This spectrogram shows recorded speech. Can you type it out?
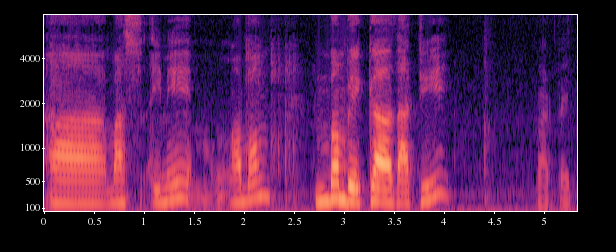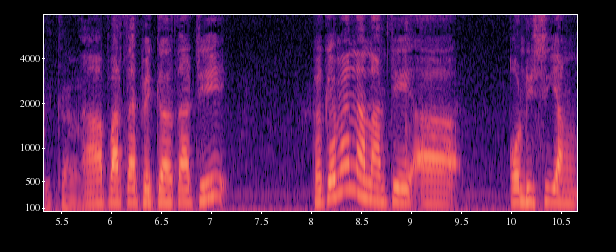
Eh, Mas ini ngomong membegal tadi, Partai Begal. eh, partai begal tadi bagaimana nanti eh, kondisi yang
